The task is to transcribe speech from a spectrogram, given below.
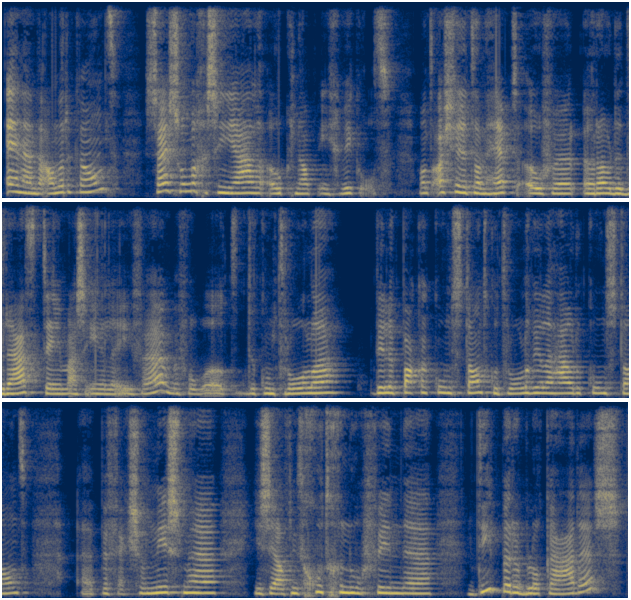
En aan de andere kant zijn sommige signalen ook knap ingewikkeld. Want als je het dan hebt over rode draadthema's in je leven, bijvoorbeeld de controle willen pakken constant, controle willen houden constant, uh, perfectionisme, jezelf niet goed genoeg vinden, diepere blokkades,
